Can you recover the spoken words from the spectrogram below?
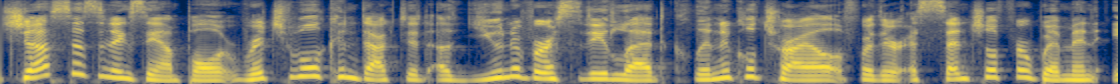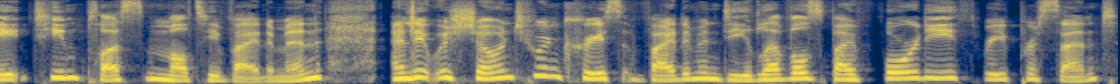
Just as an example, Ritual conducted a university led clinical trial for their Essential for Women 18 Plus multivitamin, and it was shown to increase vitamin D levels by 43%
